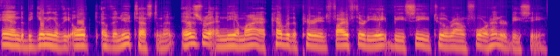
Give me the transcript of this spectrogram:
and the beginning of the Old of the New Testament, Ezra and Nehemiah cover the period 538 BC to around 400 BC.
